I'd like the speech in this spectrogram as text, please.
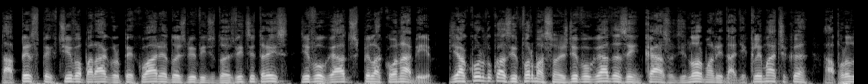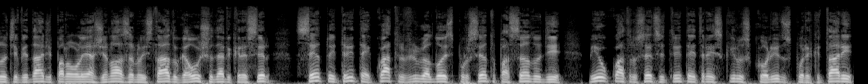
da Perspectiva para a Agropecuária 2022-23, divulgados pela Conab. De acordo com as informações divulgadas em caso de normalidade climática, a produtividade para oleaginosa no estado gaúcho deve crescer 134,2%, passando de 1.433 quilos colhidos por hectare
